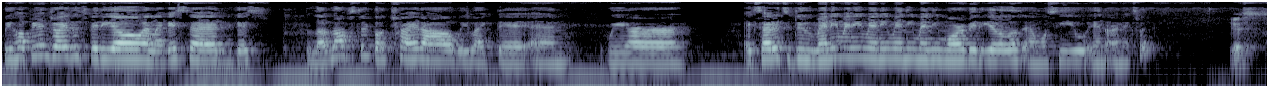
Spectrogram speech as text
we hope you enjoyed this video. And like I said, if you guys love lobster, go try it out. We liked it. And we are excited to do many, many, many, many, many more videos. And we'll see you in our next one. yes.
